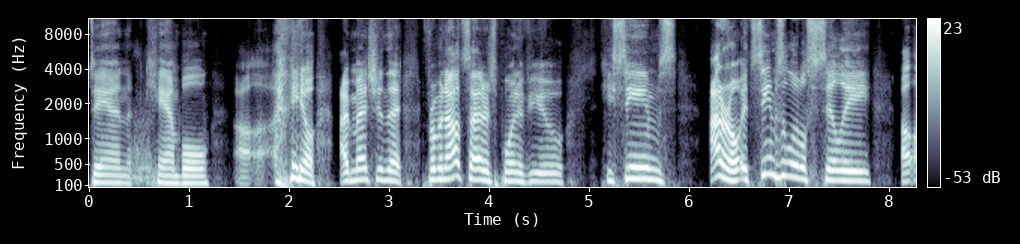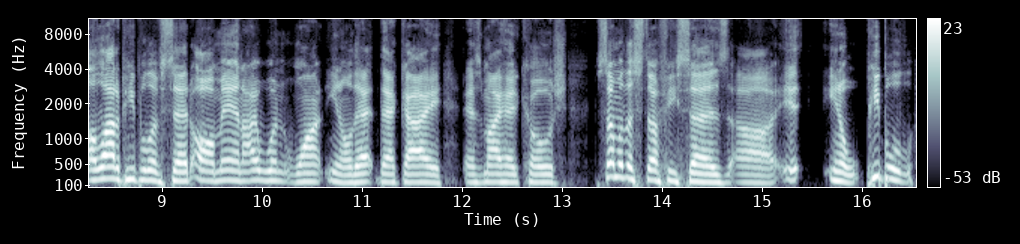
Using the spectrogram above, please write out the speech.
Dan Campbell. Uh, you know, I mentioned that from an outsider's point of view, he seems, I don't know, it seems a little silly. A, a lot of people have said, "Oh man, I wouldn't want you know that that guy as my head coach." Some of the stuff he says, uh, it you know, people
